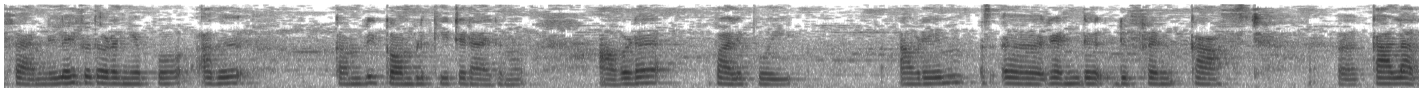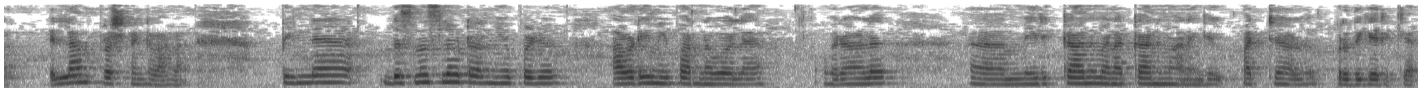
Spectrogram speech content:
ഫാമിലി ലൈഫ് തുടങ്ങിയപ്പോൾ അത് കംപ്ലീറ്റ് കോംപ്ലിക്കേറ്റഡ് ആയിരുന്നു. അവിടെ പാളിപ്പോയി. അവിടെയും രണ്ട് ഡിഫറെന്റ് കാസ്റ്റ് കളർ എല്ലാം പ്രശ്നങ്ങളാണ്. പിന്നെ ബിസിനസ്സിലോട്ട് ഇറങ്ങിയപ്പോൾ അവിടെയും ഈ പറഞ്ഞ പോലെ ഒരാൾ മെരിക്കാനും ഇണക്കാനുമാണെങ്കിൽ മറ്റേ പ്രതികരിക്കാൻ.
